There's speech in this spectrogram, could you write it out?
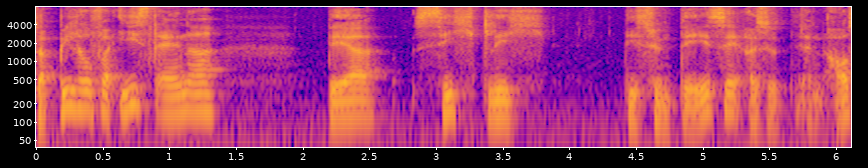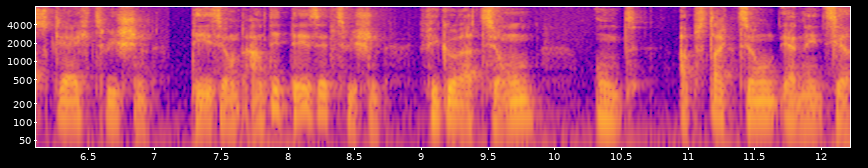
Der Billhofer ist einer, der sichtlich die Synthese, also ein Ausgleich zwischen These und Antithese, zwischen Figuration und Abstraktion, er nennt es ja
